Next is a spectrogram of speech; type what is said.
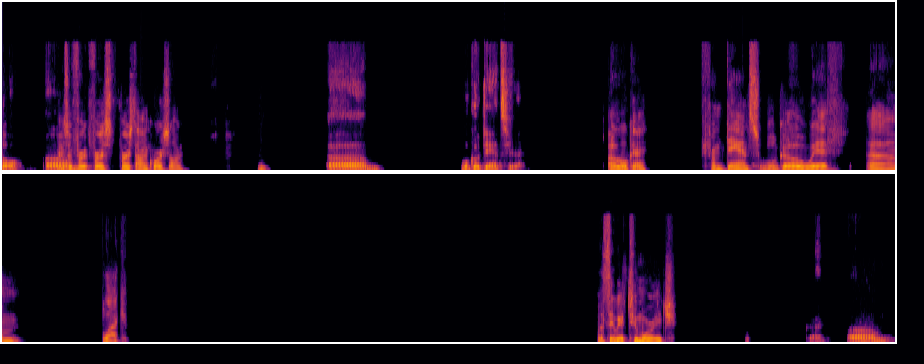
Cool. Um, right, so fir- first first encore song. um, we'll go dance here. Oh, okay. From dance, we'll go with um, black. Let's say we have two more each. Um,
